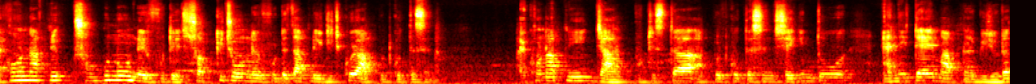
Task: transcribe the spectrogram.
এখন আপনি সম্পূর্ণ অন্যের ফুটেজ সব কিছু অন্যের ফুটেজ আপনি এডিট করে আপলোড করতেছেন। এখন আপনি যার ফুটেজটা আপলোড করতেছেন, সে কিন্তু এনি টাইম আপনার ভিডিওটা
